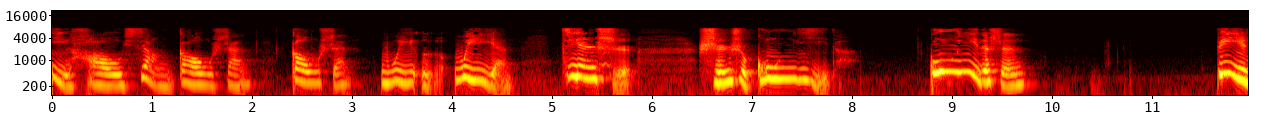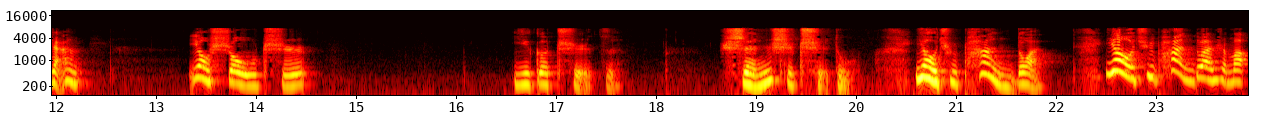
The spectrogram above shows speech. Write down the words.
义好像高山，高山巍峨威严坚实。神是公义的，公义的神必然要手持。一个尺子，神是尺度，要去判断，要去判断什么？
